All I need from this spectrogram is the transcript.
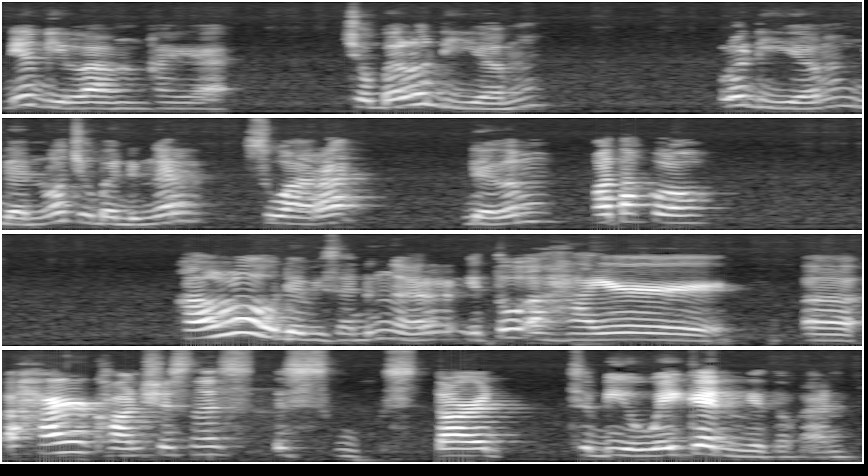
Dia bilang kayak coba lo diem, lo diem dan lo coba denger suara dalam otak lo. Kalau lo udah bisa denger itu a higher uh, a higher consciousness is start to be awakened gitu kan.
